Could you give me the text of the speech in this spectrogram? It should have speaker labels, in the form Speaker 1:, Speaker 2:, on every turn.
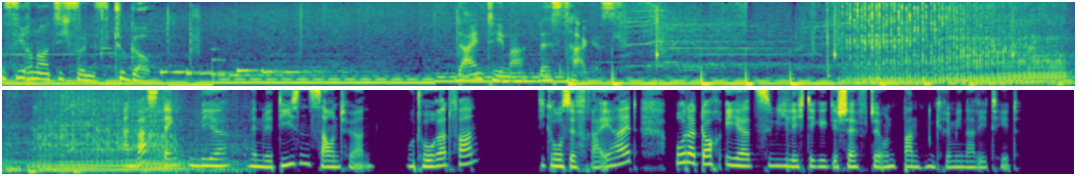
Speaker 1: am 94.5 To Go. Dein Thema des Tages.
Speaker 2: An was denken wir, wenn wir diesen Sound hören? Motorradfahren? Die große Freiheit? Oder doch eher zwielichtige Geschäfte und Bandenkriminalität?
